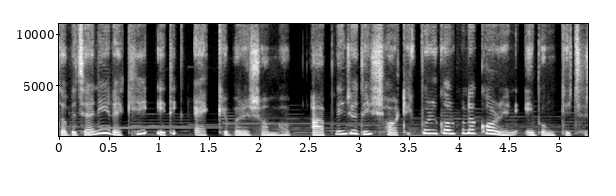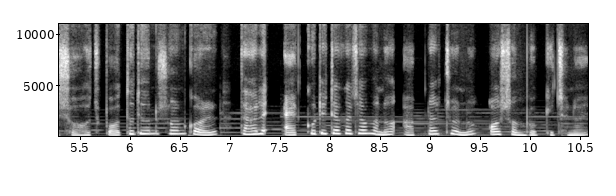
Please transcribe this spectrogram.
তবে জানিয়ে রাখি, এটি একেবারে সম্ভব। আপনি যদি সঠিক পরিকল্পনা করেন এবং কিছু সহজ পদ্ধতি অনুসরণ করেন, তাহলে এক কোটি টাকা জমানো আপনার জন্য অসম্ভব কিছু নয়।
